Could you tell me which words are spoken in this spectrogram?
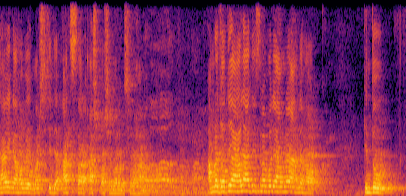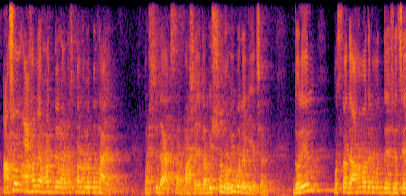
জায়গা হবে মসজিদে আকসার আশপাশে বলেন সোহান আমরা যতই আহলে হাদিসরা বলি আমরা আহলে হক। কিন্তু আসল আহলে হকদের অবস্থান হবে কোথায়? মসজিদে আকসার পাশে, এটা বিশ্ব নবী বলে গিয়েছেন। দলিল, মুসনাদে আহমদের মধ্যে এসেছে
